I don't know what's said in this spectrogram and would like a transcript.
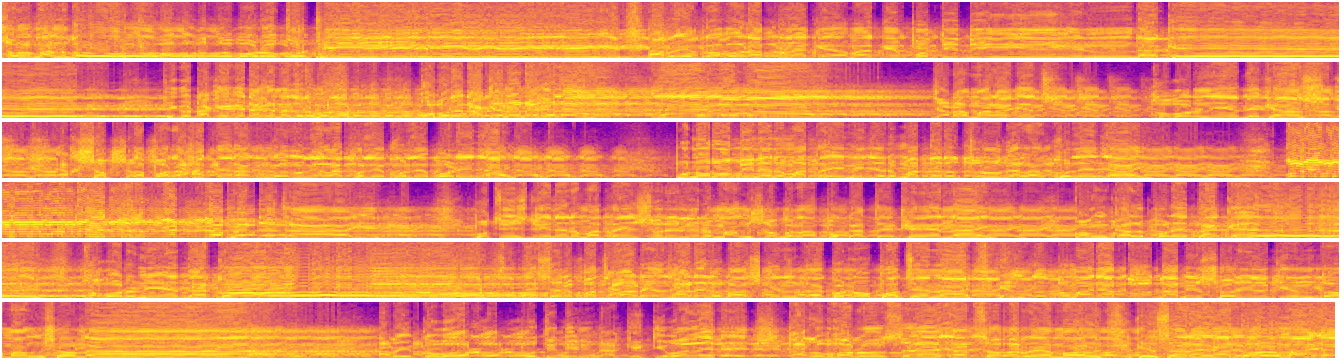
মুসলমান গো কবর তো বড় কঠিন। আর ওই কবর আপনাকে, আমাকে প্রতিদিন ডাকে। কি গো, ডাকে কে, ডাকে না? জোরে বলুন। কবরে ডাকে না ডাকে না? যারা মারা গেছে, খবর নিয়ে দেখে আস। এক সপ্তাহ পরে হাতের আঙ্গুল গেলা খুলে খুলে পড়ে যায়। পনেরো দিনের মাথায় নিজের মাথার চুল গেলা খুলে যায় কুড়ি দিনের মাথায় তার পেটটা ফেটে যায় পঁচিশ দিনের মাথায় শরীরের মাংস গোলা পোকাতে খেয়ে নাই। কঙ্কাল পড়ে থাকে। খবর নিয়ে দেখো বাসের বা ঝাড়ে, ঝাড়ের বাস কিন্তু কোনো পচে না কিন্তু তোমার এত দামি শরীর কিন্তু মাংস না আর এই কবর প্রতিদিন ডাকে, কি বলে? কারও ভরসা আছো রে মল কেসর মায়া?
